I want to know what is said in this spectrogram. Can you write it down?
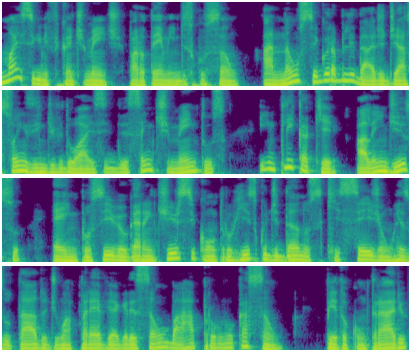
Mais significantemente, para o tema em discussão, a não segurabilidade de ações individuais e de sentimentos implica que, além disso, é impossível garantir-se contra o risco de danos que sejam resultado de uma prévia agressão barra provocação. Pelo contrário,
